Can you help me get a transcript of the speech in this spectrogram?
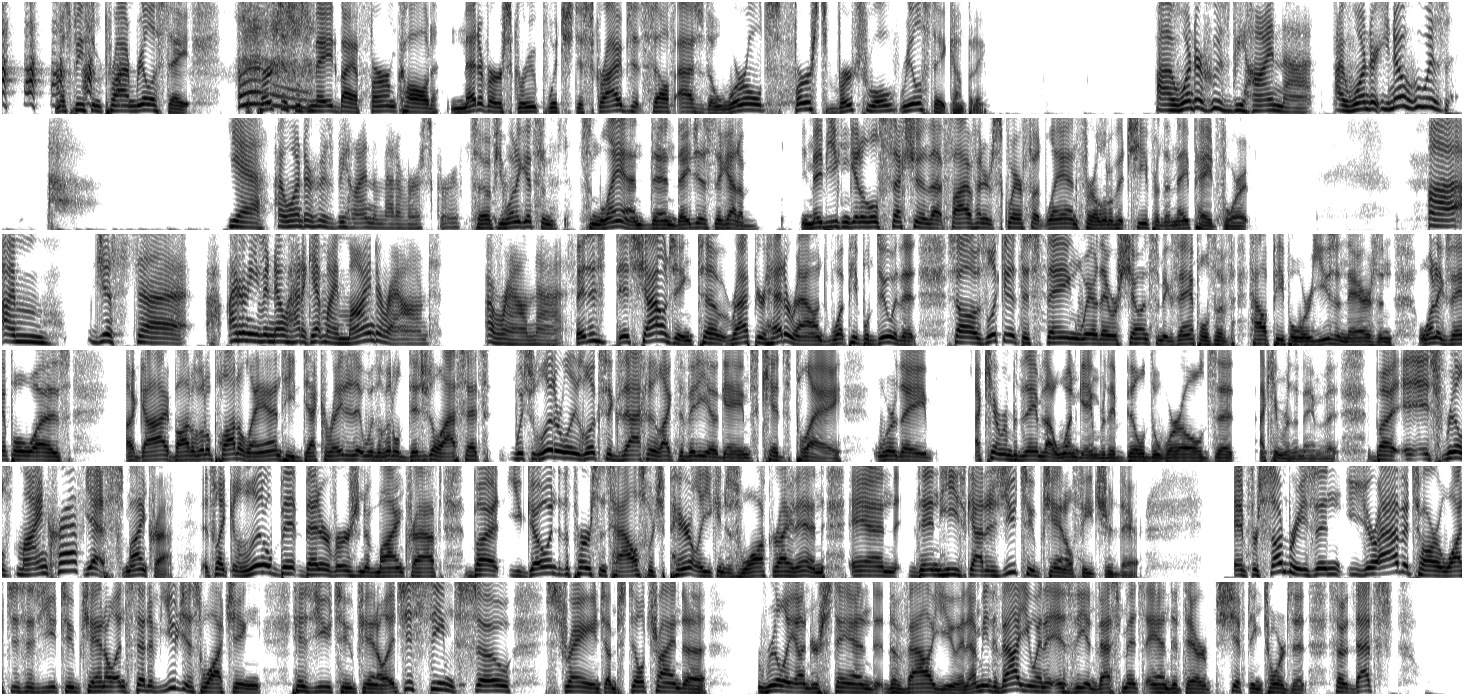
Must be some prime real estate. The purchase was made by a firm called Metaverse Group, which describes itself as the world's first virtual real estate company. I wonder who's behind that. I wonder, you know, who is. Yeah, I wonder who's behind the metaverse group. So if you want to get some some land, then they just they got a maybe you can get a little section of that 500 square foot land for a little bit cheaper than they paid for it. Uh, I'm just uh, I don't even know how to get my mind around around that. It is it's challenging to wrap your head around what people do with it. So I was looking at this thing where they were showing some examples of how people were using theirs and one example was a guy bought a little plot of land, he decorated it with little digital assets which literally looks exactly like the video games kids play where they I can't remember the name of that one game where they build the worlds that I can't remember the name of it, but it's real Minecraft. Yes, Minecraft. It's like a little bit better version of Minecraft, but you go into the person's house, which apparently you can just walk right in, and then he's got his YouTube channel featured there. And for some reason, your avatar watches his YouTube channel instead of you just watching his YouTube channel. It just seems so strange. I'm still trying to really understand the value. And I mean, the value in it is the investments and that they're shifting towards it. So that's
